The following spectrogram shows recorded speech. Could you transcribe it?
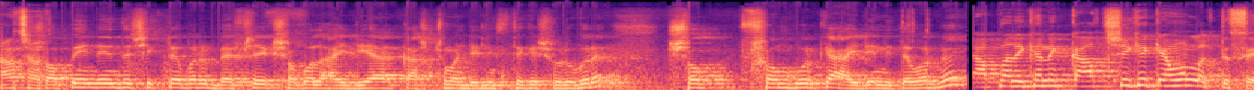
আচ্ছা। শপে ইন্টার নিতে শিখতে পারে ব্যবসায়িক সকল আইডিয়া কাস্টমার ডিলিংস থেকে শুরু করে সব সম্পর্কে আইডিয়া নিতে পারবে আপনার এখানে কাজ শিখে কেমন লাগতেছে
